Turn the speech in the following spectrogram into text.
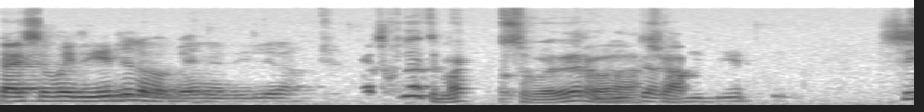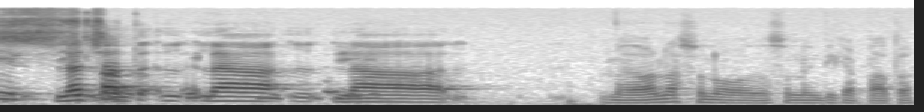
Beh, se vuoi dirglielo va bene, diglielo. Ma scusate, ma posso vedere la chat? Sì, Sì, la sì. chat, la, la- Madonna, sono, sono handicappato.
